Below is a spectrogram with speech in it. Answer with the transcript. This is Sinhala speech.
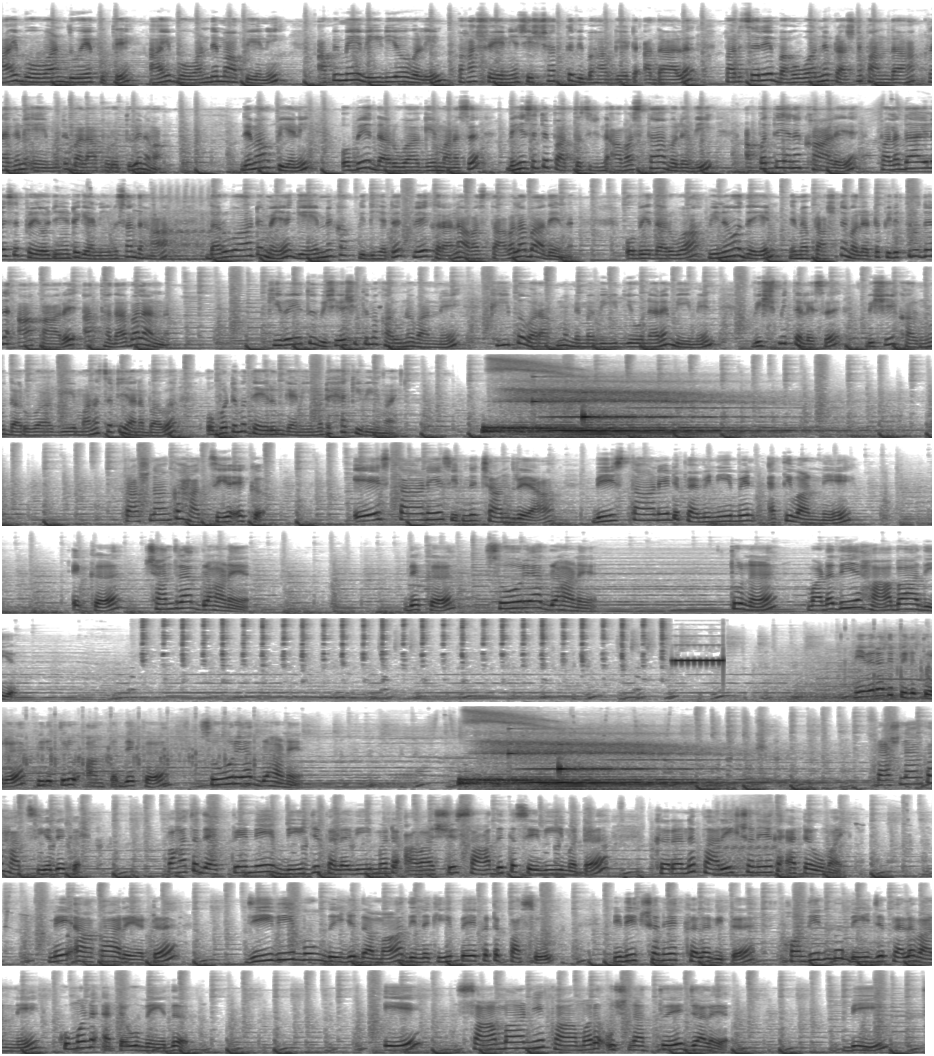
ආයි බෝවන් දුවේ පුතේ ආයි බෝවන් දෙමාපියනි අපි මේ වීඩියෝ වලින් පහ ශ්‍රේණිය ශිෂ්‍යත්ව විභාගයට අදාළ පරිසරයේ බහුවර්ණ ප්‍රශ්න 5000ක් රැගෙන ඒමට බලාපොරොත්තු වෙනවා. දෙමව්පියනි ඔබේ දරුවාගේ මනස වෙහෙසට පත්ව සිටින අවස්ථාවලදී අපත යන කාලය ඵලදායී ලෙස ප්‍රයෝජනයට ගැනීම සඳහා දරුවාට මෙය ගේම් එකක් විදිහට ප්ලේ කරන්න අවස්ථාව ලබා දෙන්න. ඔබේ දරුවා විනෝදයෙන් මෙම ප්‍රශ්නවලට පිළිතුරු දෙන ආකාරය අත්හදා බලන්න. කිව යුතු විශේෂිතම කරුණ වන්නේ කිහිප වරක්ම මෙම වීඩියෝ නැරඹීමෙන් විශ්මිත ලෙස විෂය කරුණු දරුවාගේ මනසට යන බව ඔබටම තේරුම් ගැනීමට හැකිවීමයි. ප්‍රශ්නාංක හත්සිය එක. ඒ ස්ථානයේ සිටින චන්ද්‍රයා බී ස්ථානයට පැමිණීමෙන් ඇතිවන්නේ එක චන්ද්‍රග්‍රහණය දෙක සූර්යග්‍රහණය. තුන වඩදිය හා බාදිය නිවැරදි පිළිතුර පිළිතුරු අංක දෙක සූර්යග්‍රහණය. ප්‍රශ්නාංක හත්සිය දෙක. පහත දැක්වෙන්නේ බීජ පැලවීමට අවශ්‍ය සාධක සෙවීමට කරන පරීක්ෂණයක ඇටවුමයි. මේ ආකාරයට ජීවී මුං බීජ දමා දින කිහිපයකට පසු නිරීක්ෂණය කළ විට හොඳින්ම බීජ පැලවන්නේ කුමන ඇටවුමේද. ඒ සාමාන්‍ය කාමර උෂ්ණත්වයේ ජලය. B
